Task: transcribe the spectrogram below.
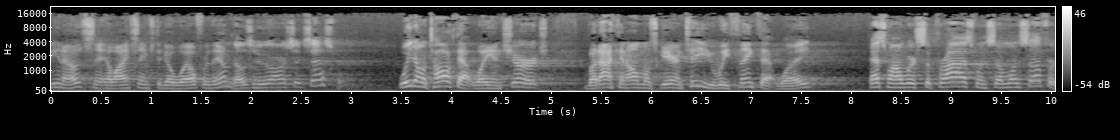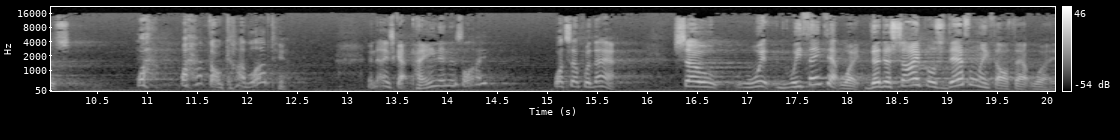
you know, life seems to go well for them, those who are successful. We don't talk that way in church but I can almost guarantee you we think that way. That's why we're surprised when someone suffers. Well, I thought God loved him. And now he's got pain in his life? What's up with that? So we, we think that way. The disciples definitely thought that way.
